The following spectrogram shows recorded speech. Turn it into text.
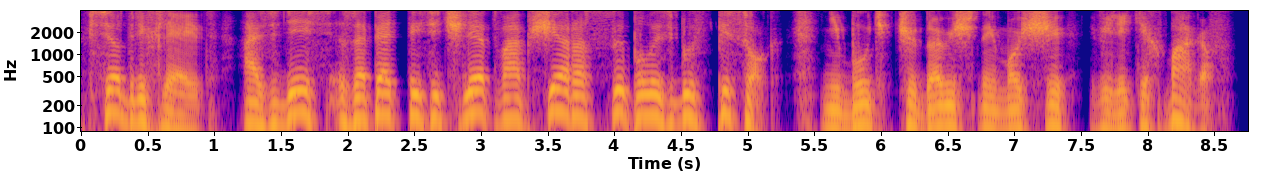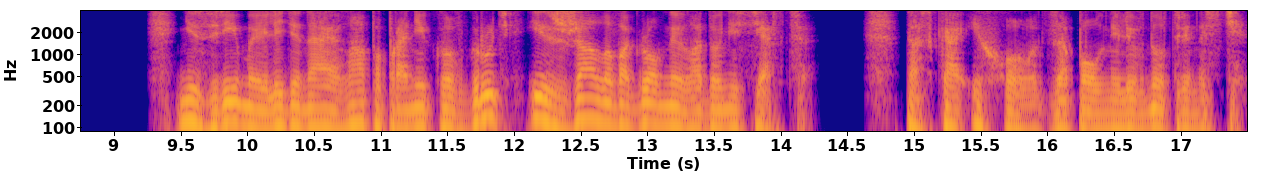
Все дряхляет, а здесь за пять тысяч лет вообще рассыпалось бы в песок, не будь чудовищной мощи великих магов. Незримая ледяная лапа проникла в грудь и сжала в огромной ладони сердце. Тоска и холод заполнили внутренности.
